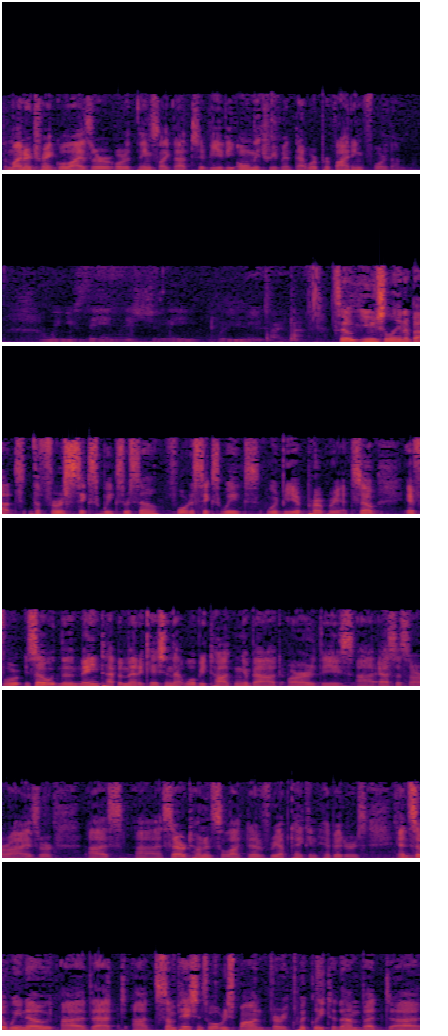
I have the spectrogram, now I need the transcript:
the minor tranquilizer or things like that to be the only treatment that we're providing for them. And When you say initially, what do you mean by that? So usually in about the first six weeks or so, four to six weeks would be appropriate. So if we're, so the main type of medication that we'll be talking about are these uh, SSRIs or uh, uh, serotonin selective reuptake inhibitors. And so we know uh, that uh, some patients will respond very quickly to them, but uh,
